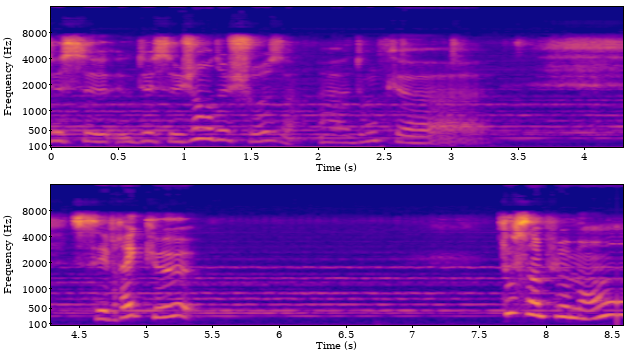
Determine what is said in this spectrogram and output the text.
de ce genre de choses. donc, c'est vrai que tout simplement,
